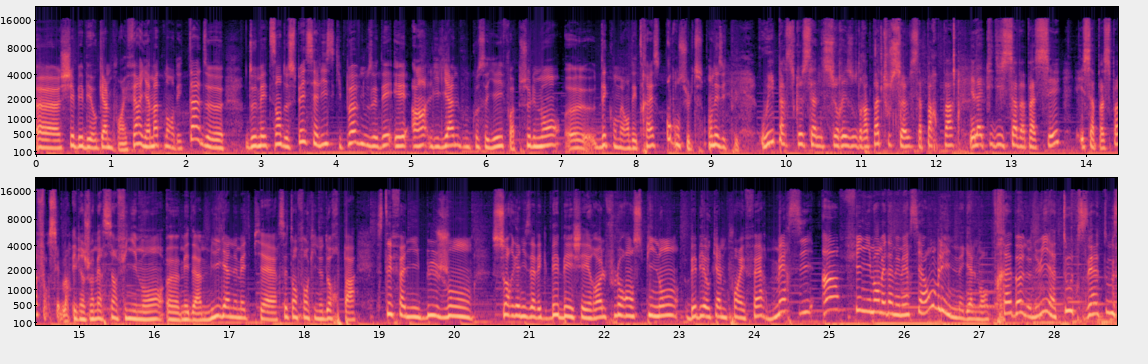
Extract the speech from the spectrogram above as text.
euh, chez bébéocalme.fr. Il y a maintenant des tas de, de médecins, de spécialistes qui peuvent nous aider. Et un, Liliane, vous me conseillez, il faut absolument, euh, dès qu'on est en détresse, on consulte. On n'hésite plus. Oui, parce que ça ne se résoudra pas tout seul, ça part pas. Il y en a qui disent ça va passer et ça passe pas forcément. Eh bien, je vous remercie infiniment, euh, mesdames. Liliane Emmett-Pierre, cet enfant qui ne dort pas. Stéphanie Bujon s'organise avec bébé chez Erol. Florence Pinon, bébéaucalme.fr. Merci infiniment, mesdames, et merci à Ombline également. Très bonne nuit à toutes et à tous.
